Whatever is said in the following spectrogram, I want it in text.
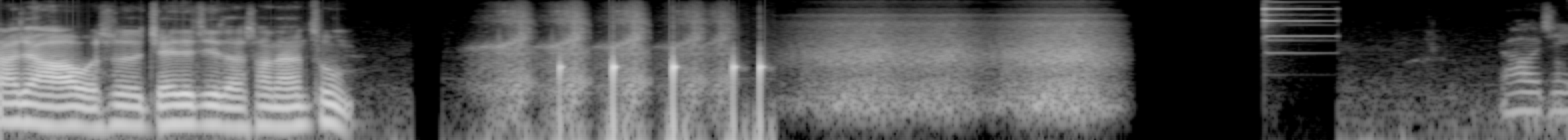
大家好，我是 JDG 的上单 Zoom。然后进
